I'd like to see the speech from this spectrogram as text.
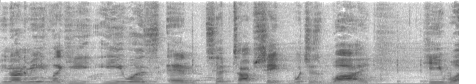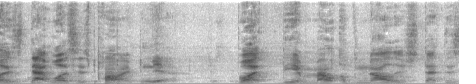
You know what I mean? Like he he was in tip top shape, which is why he was that was his prime. yeah, But the amount of knowledge that this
